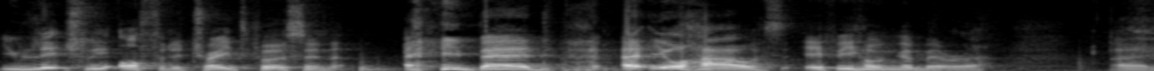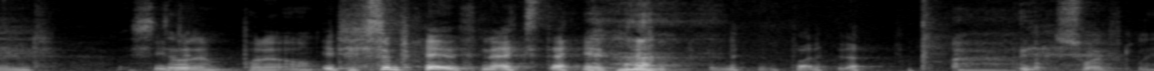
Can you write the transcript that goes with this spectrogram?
You literally offered a tradesperson a bed at your house if he hung a mirror, and Still did- didn't put it on he disappeared the next day and didn't put it up. swiftly.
